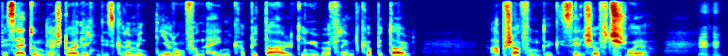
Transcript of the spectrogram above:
Beseitigung der steuerlichen Diskriminierung von Eigenkapital gegenüber Fremdkapital. Abschaffung der Gesellschaftssteuer. Mhm.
